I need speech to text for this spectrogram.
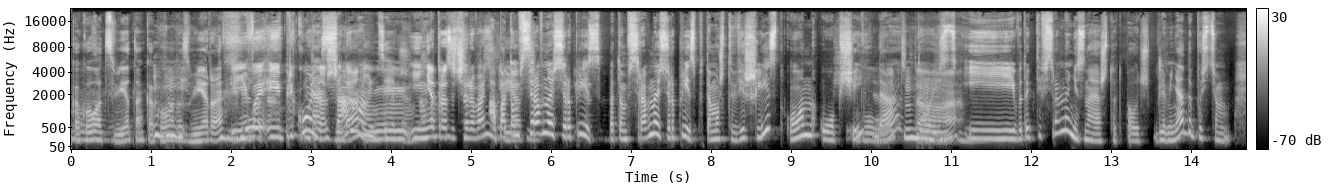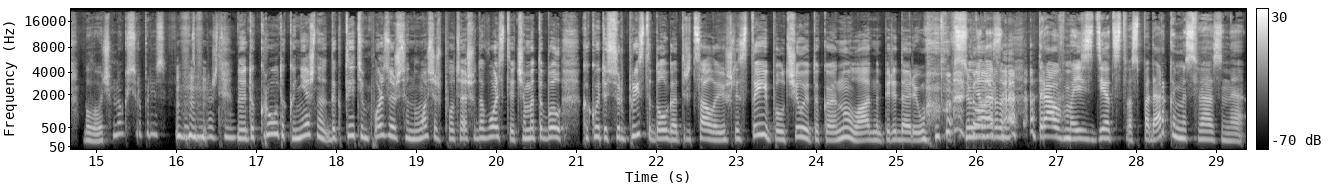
какого цвета, какого размера. И прикольно же, да? И нет разочарования. А потом все равно сюрприз. Потом все равно сюрприз, потому что виш-лист, он общий, да? То есть, и вот ты все равно не знаешь, что ты получишь. Для меня, допустим, было очень много сюрпризов Ну, это круто, конечно. Так ты этим пользуешься пользуешься, носишь, получаешь удовольствие. Чем это был какой-то сюрприз, ты долго отрицала виш-листы и получила и такая, ну ладно, передарю. У меня, наверное, травма из детства с подарками связанная.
